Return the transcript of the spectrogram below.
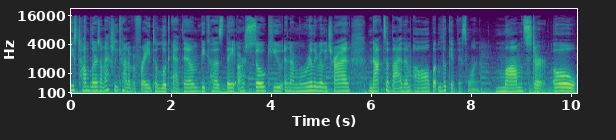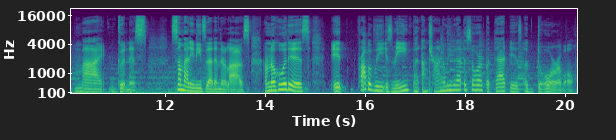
These tumblers, I'm actually kind of afraid to look at them because they are so cute and I'm really, really trying not to buy them all. But look at this one Momster. Oh my goodness. Somebody needs that in their lives. I don't know who it is. It probably is me, but I'm trying to leave it at the store. But that is adorable.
